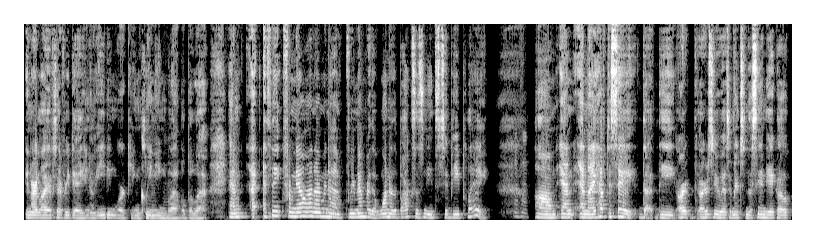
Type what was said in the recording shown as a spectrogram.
in our lives every day, you know, eating, working, cleaning, blah, blah, blah, blah. And I, I think from now on, I'm going to remember that one of the boxes needs to be play. Mm-hmm. Um, and, and I have to say that the, our, our zoo, as I mentioned, the San Diego,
